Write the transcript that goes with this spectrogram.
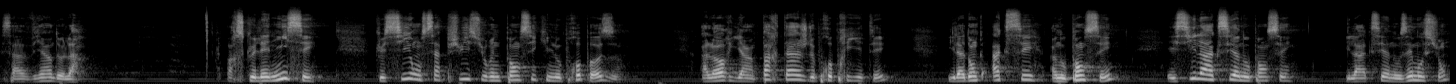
Ça vient de là. Parce que l'ennemi sait que si on s'appuie sur une pensée qu'il nous propose, alors il y a un partage de propriété. Il a donc accès à nos pensées. Et s'il a accès à nos pensées, il a accès à nos émotions.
